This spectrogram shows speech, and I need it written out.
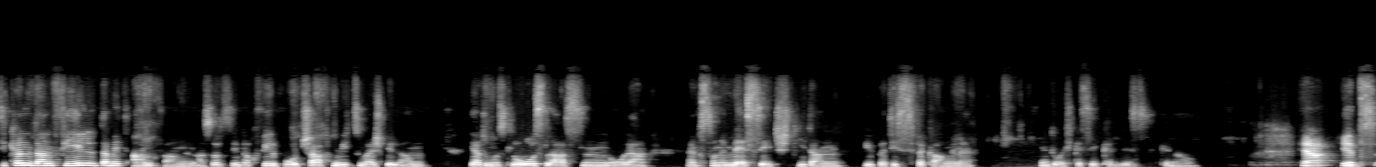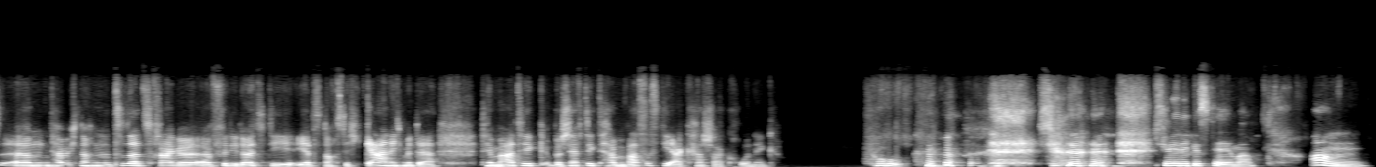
sie können dann viel damit anfangen. Also es sind auch viele Botschaften, wie zum Beispiel, ähm, ja, du musst loslassen oder einfach so eine Message, die dann über dieses Vergangene hindurch gesickert ist. Genau. Ja, jetzt ähm, habe ich noch eine Zusatzfrage äh, für die Leute, die jetzt noch sich gar nicht mit der Thematik beschäftigt haben. Was ist die Akasha-Chronik? Oh. Schwieriges Thema. Um,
